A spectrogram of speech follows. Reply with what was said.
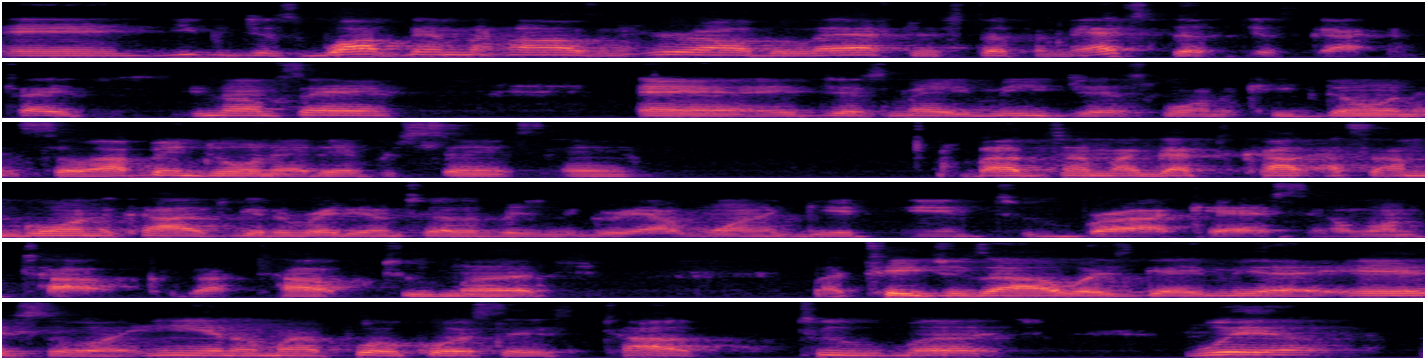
And you could just walk down the halls and hear all the laughter and stuff. And that stuff just got contagious. You know what I'm saying? And it just made me just want to keep doing it. So I've been doing that ever since. And by the time I got to college, I said, I'm going to college to get a radio and television degree. I want to get into broadcasting. I want to talk because I talk too much. My teachers always gave me an S or an N on my report course says talk too much. Well,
